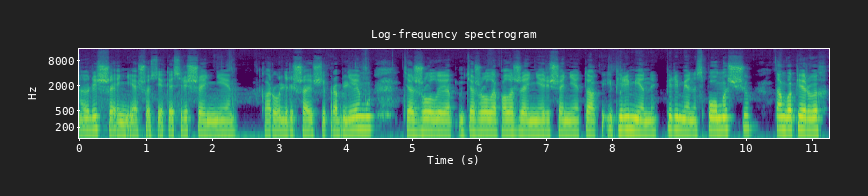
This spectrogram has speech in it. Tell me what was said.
Рішення, щось, якесь рішення. Король, решающий проблему. Тяжелое, тяжелое положение, решение. Так, и перемены. Перемены с помощью. Там, во-первых,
